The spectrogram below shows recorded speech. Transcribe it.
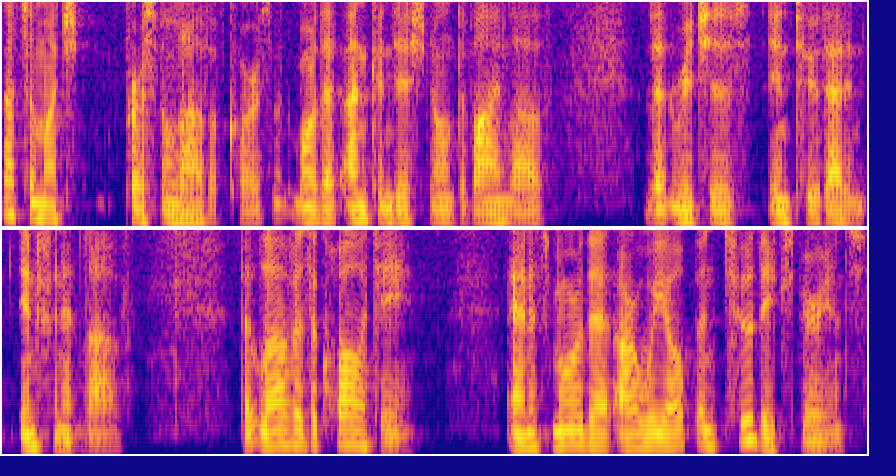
Not so much personal love, of course, but more that unconditional divine love that reaches into that infinite love. That love is a quality. And it's more that are we open to the experience?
